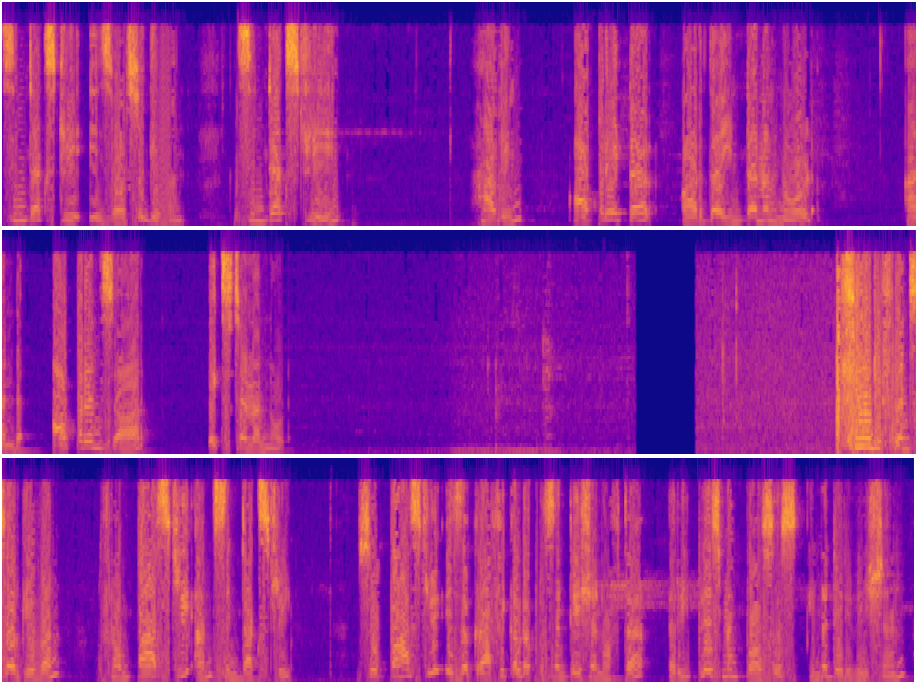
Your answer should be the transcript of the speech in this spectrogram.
syntax tree is also given. Syntax tree having operator or the internal node and operands are external node. Few differences are given from parse tree and syntax tree. So parse tree is a graphical representation of the replacement process in a derivation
